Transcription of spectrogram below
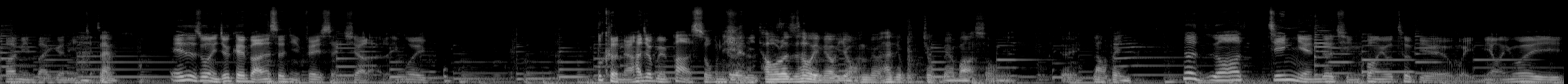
他会明白跟你讲。在，也就是说你就可以把那申请费省下来了，因为不可能他就没办法收你。对，你投了之后也没有用，没有他就就没有办法收你，对，浪费你。那然后今年的情况又特别微妙，因为。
